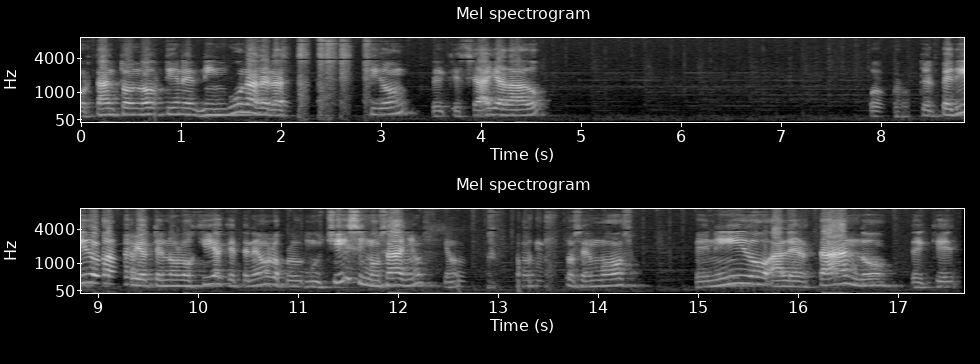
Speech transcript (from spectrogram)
Por tanto, no tienen ninguna relación de que se haya dado porque el pedido de biotecnología que tenemos los muchísimos años, que nosotros hemos venido alertando de que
